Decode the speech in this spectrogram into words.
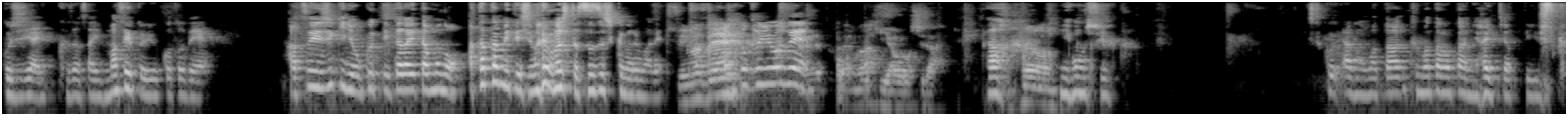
ご自愛くださいませということで、暑い時期に送っていただいたものを温めてしまいました。涼しくなるまで。すいません。本当すみません。ありがとうございます。冷やおろしだ。あ、日本酒。すごい、あの、また、熊田のターンに入っちゃっていいですか？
